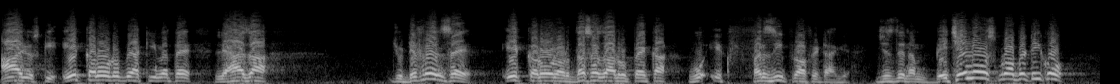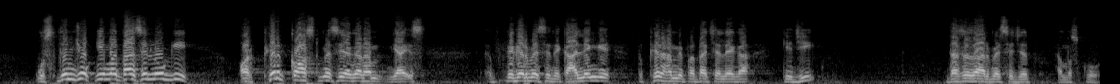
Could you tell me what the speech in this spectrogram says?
آج اس کی ایک کروڑ روپیہ قیمت ہے۔ لہذا جو ڈفرنس ہے، ایک کروڑ اور دس ہزار روپے کا، وہ ایک فرضی پروفٹ آ گیا۔ جس دن ہم بیچیں گے اس پراپرٹی کو، اس دن جو قیمت حاصل ہوگی۔ اور پھر کاسٹ میں سے اگر ہم یا اس فگر میں سے نکالیں گے، تو پھر ہمیں پتا چلے گا کہ جی دس ہزار میں سے جب ہم اس کو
